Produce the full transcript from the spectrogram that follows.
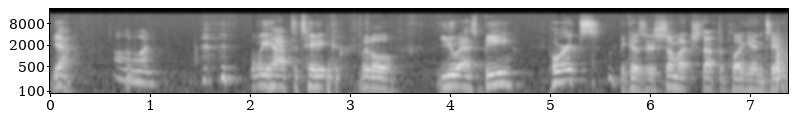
yeah, All in one. we have to take little USB ports because there's so much stuff to plug into.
